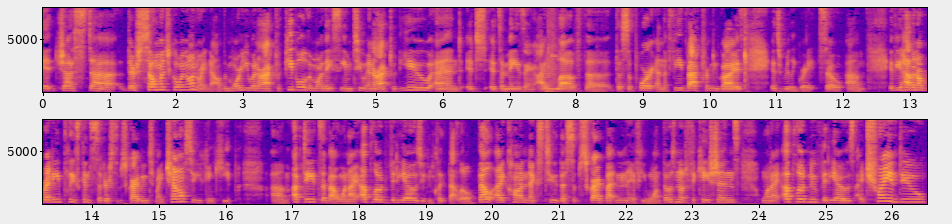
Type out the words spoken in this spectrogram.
it just uh, there's so much going on right now the more you interact with people the more they seem to interact with you and it's it's amazing i love the the support and the feedback from you guys it's really great so um, if you haven't already please consider subscribing to my channel so you can keep um, updates about when I upload videos. You can click that little bell icon next to the subscribe button if you want those notifications. When I upload new videos, I try and do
